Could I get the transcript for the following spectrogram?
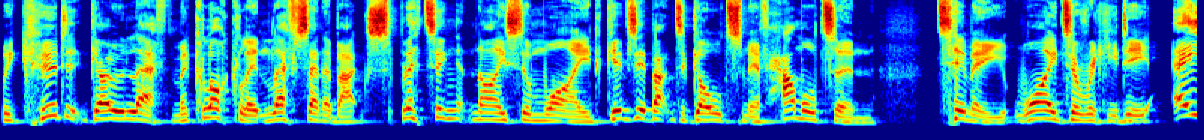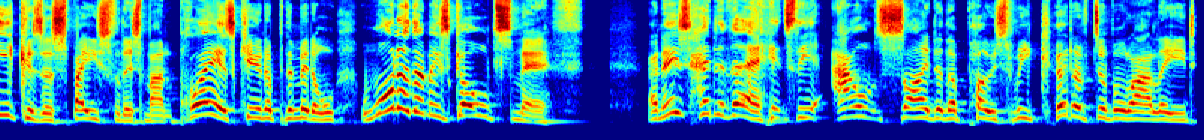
we could go left. McLaughlin, left centre back, splitting nice and wide. Gives it back to Goldsmith. Hamilton. Timmy, wide to Ricky D. Acres of space for this man. Players queuing up in the middle. One of them is Goldsmith. And his header there hits the outside of the post. We could have doubled our lead.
